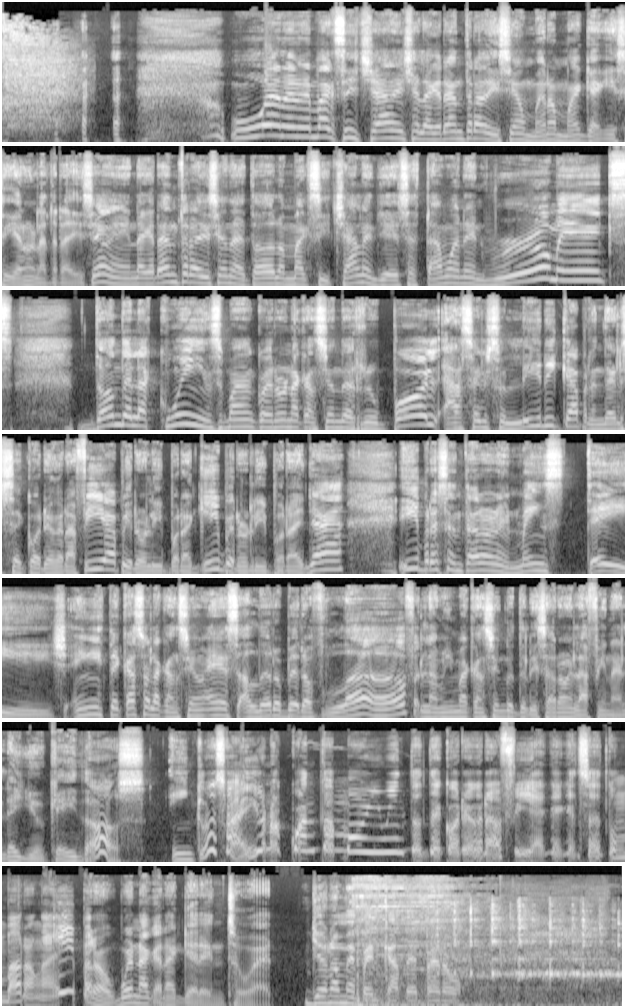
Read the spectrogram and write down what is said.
Bueno, en el Maxi Challenge, en la gran tradición, menos mal que aquí siguieron la tradición, en la gran tradición de todos los Maxi Challenges, estamos en el Roomix, donde las queens van a coger una canción de RuPaul, hacer su lírica, aprenderse coreografía, pirulí por aquí, pirulí por allá, y presentaron el main stage. En este caso, la canción es A Little Bit of Love, la misma canción que utilizaron en la final de UK 2. Incluso hay unos cuantos movimientos de coreografía que, que se tumbaron ahí, pero we're not gonna get into it. Yo no me percaté, pero.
